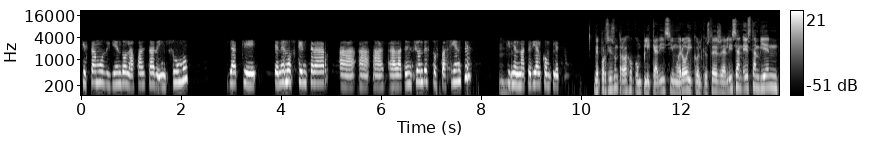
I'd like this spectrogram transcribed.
que estamos viviendo la falta de insumos, ya que tenemos que entrar a, a, a, la atención de estos pacientes sin el material completo de por sí es un trabajo complicadísimo, heroico el que ustedes realizan. Es también,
